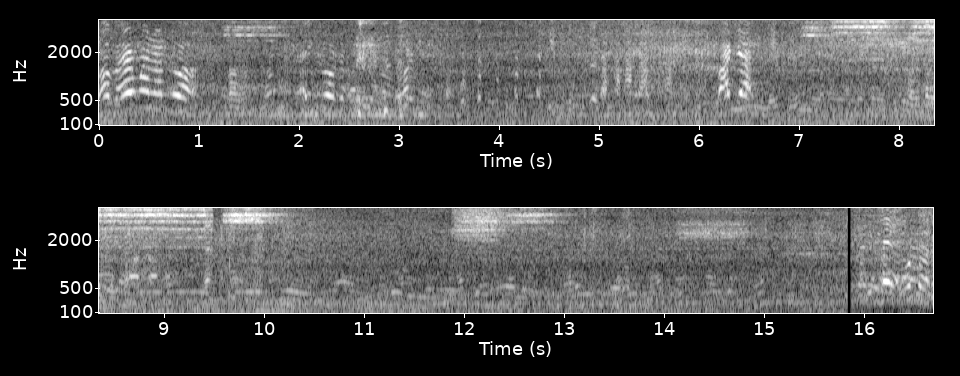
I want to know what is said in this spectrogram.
வேகமாக நடந்து வா சைக்கிள் ஓட்ட வாங்க ஓட்டோ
